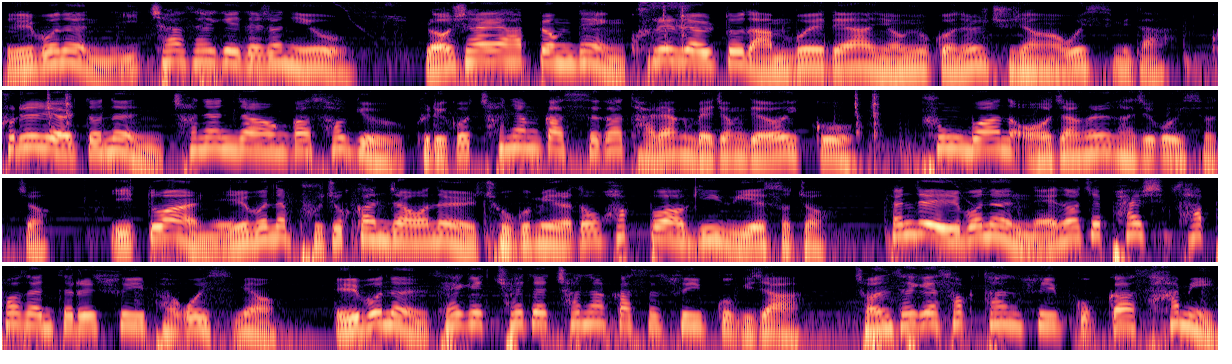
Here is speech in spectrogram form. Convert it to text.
일본은 2차 세계대전 이후 러시아에 합병된 쿠릴 열도 남부에 대한 영유권을 주장하고 있습니다. 쿠릴 열도는 천연자원과 석유 그리고 천연가스가 다량 매장되어 있고 풍부한 어장을 가지고 있었죠. 이 또한 일본의 부족한 자원을 조금이라도 확보하기 위해서죠. 현재 일본은 에너지 84%를 수입하고 있으며 일본은 세계 최대 천연가스 수입국이자 전 세계 석탄 수입국가 3위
